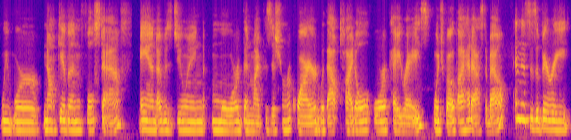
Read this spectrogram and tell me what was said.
we were not given full staff, and I was doing more than my position required without title or a pay raise, which both I had asked about. And this is a very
